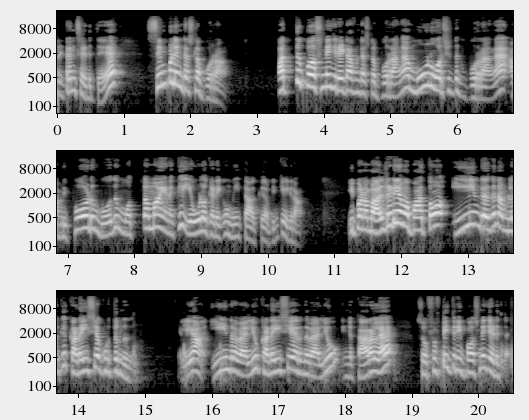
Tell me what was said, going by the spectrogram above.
ரிட்டர்ன்ஸ் எடுத்து சிம்பிள் இன்ட்ரெஸ்ட்டில் போடுறாங்க. பத்து பர்சன்டேஜ் ரேட் ஆஃப் இன்ட்ரெஸ்ட்டை போடுறாங்க மூணு வருஷத்துக்கு போடுறாங்க. அப்படி போடும்போது மொத்தமாக எனக்கு எவ்வளோ கிடைக்கும் மீட்டாக்கு அப்படின்னு கேட்குறாங்க இப்போ நம்ம ஆல்ரெடி நம்ம பார்த்தோம் ஈன்றது நம்மளுக்கு கடைசியாக கொடுத்துருந்தது. இல்லையா? ஈன்ற வேல்யூ கடைசியாக இருந்த வேல்யூ இங்கே தரலை. ஸோ ஃபிஃப்டி த்ரீ பர்சன்டேஜ் எடுத்தேன்.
